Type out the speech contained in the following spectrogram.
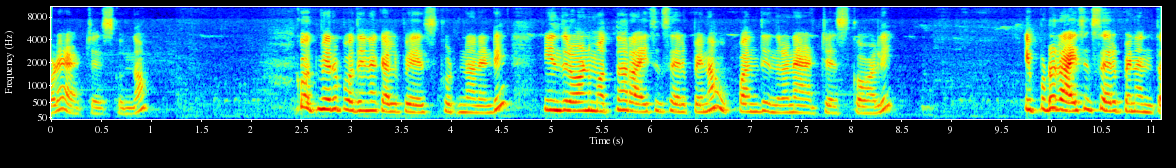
కూడా యాడ్ చేసుకుందాం. కొత్తిమీర పుదీనా కలిపి వేసుకుంటున్నానండి. ఇందులోని మొత్తం రైస్కి సరిపోయిన ఉప్పు అంతా ఇందులోనే యాడ్ చేసుకోవాలి. ఇప్పుడు రైస్కి సరిపోయినంత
